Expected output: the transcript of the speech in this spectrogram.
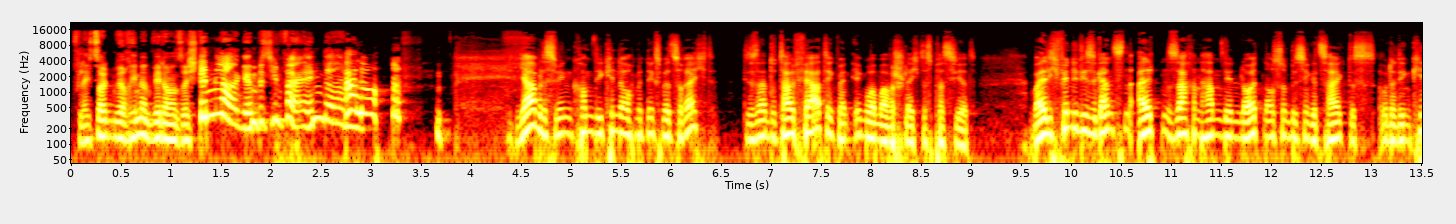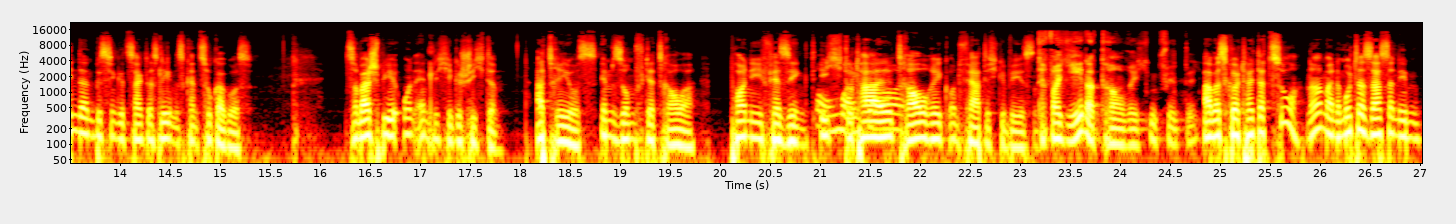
Vielleicht sollten wir auch hin und wieder unsere Stimmlage ein bisschen verändern. Hallo. Ja, aber deswegen kommen die Kinder auch mit nichts mehr zurecht. Die sind dann total fertig, wenn irgendwann mal was Schlechtes passiert. Weil ich finde, diese ganzen alten Sachen haben den Leuten auch so ein bisschen gezeigt, dass, oder den Kindern ein bisschen gezeigt, das Leben ist kein Zuckerguss. Zum Beispiel unendliche Geschichte. Atreus im Sumpf der Trauer. Pony versinkt. Oh ich total Gott. traurig und fertig gewesen. Da war jeder traurig, finde ich. Aber es gehört halt dazu. Ne? Meine Mutter saß daneben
